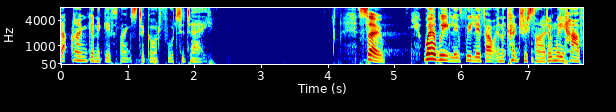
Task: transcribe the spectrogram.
that I'm going to give thanks to God for today. So, where we live, we live out in the countryside, and we have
